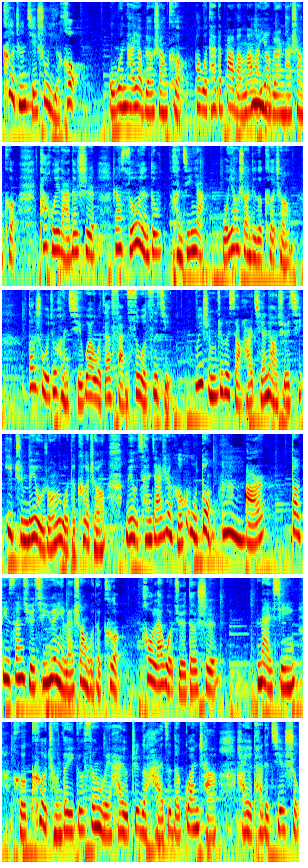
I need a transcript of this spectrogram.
课程结束以后，我问他要不要上课，包括他的爸爸妈妈要不要让他上课，他回答的是让所有人都很惊讶，我要上这个课程。当时我就很奇怪，我在反思我自己。为什么这个小孩前两学期一直没有融入我的课程，没有参加任何互动，嗯，而到第三学期愿意来上我的课？后来我觉得是。耐心和课程的一个氛围，还有这个孩子的观察，还有他的接受。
